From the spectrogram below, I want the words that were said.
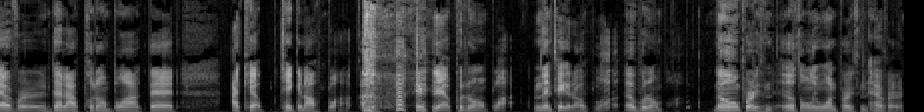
ever that I put on block that I kept taking off block. and I put it on block. And then take it off block. I put it on block. The only person, there's only one person ever.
